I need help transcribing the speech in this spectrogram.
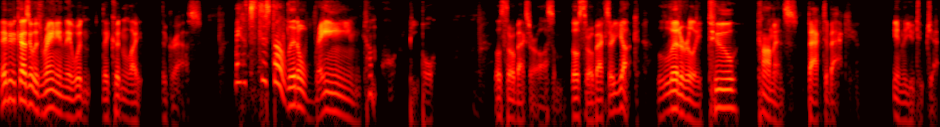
Maybe because it was raining, they wouldn't, they couldn't light the grass. Man, it's just a little rain. Come on, people. Those throwbacks are awesome. Those throwbacks are yuck. Literally two comments back to back in the YouTube chat.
